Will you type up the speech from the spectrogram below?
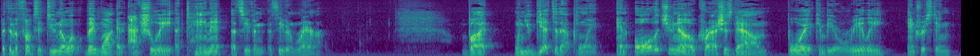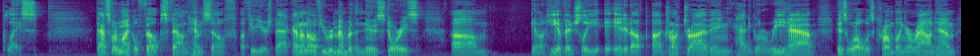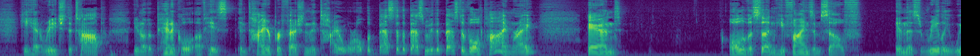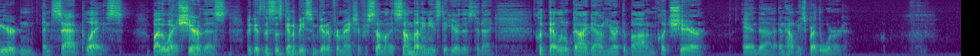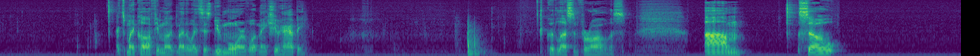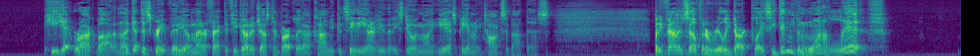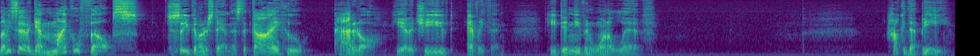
But then the folks that do know what they want and actually attain it, that's even that's even rare. But when you get to that point and all that you know crashes down, boy, it can be a really interesting place. That's where Michael Phelps found himself a few years back. I don't know if you remember the news stories. Um, you know, he eventually ended up uh, drunk driving, had to go to rehab. His world was crumbling around him. He had reached the top, you know, the pinnacle of his entire profession, the entire world, the best of the best, maybe the best of all time, right? And all of a sudden, he finds himself in this really weird and, and sad place. By the way, share this because this is going to be some good information for somebody. Somebody needs to hear this today. Click that little guy down here at the bottom. Click share, and uh, and help me spread the word. It's my coffee mug, by the way. It says, "Do more of what makes you happy." Good lesson for all of us. Um, so he hit rock bottom. And I get this great video. Matter of fact, if you go to justinbarclay.com, you can see the interview that he's doing on ESPN when he talks about this. But he found himself in a really dark place. He didn't even want to live. Let me say it again. Michael Phelps, just so you can understand this, the guy who had it all, he had achieved everything. He didn't even want to live. How could that be?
